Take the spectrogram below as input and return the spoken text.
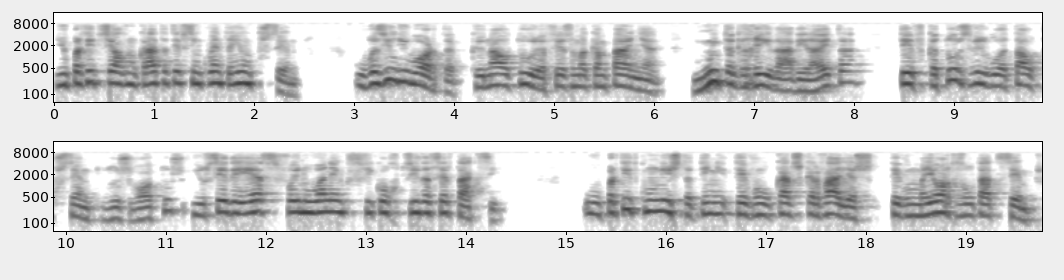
e o Partido Social Democrata teve 51% o Basílio Horta, que na altura fez uma campanha muito aguerrida à direita, teve 14, tal por cento dos votos e o CDS foi no ano em que se ficou reduzido a ser táxi. O Partido Comunista tinha, teve o Carlos Carvalhas, teve o maior resultado de sempre,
